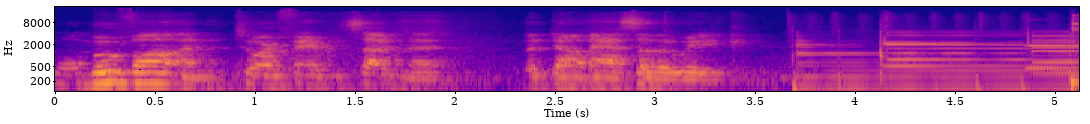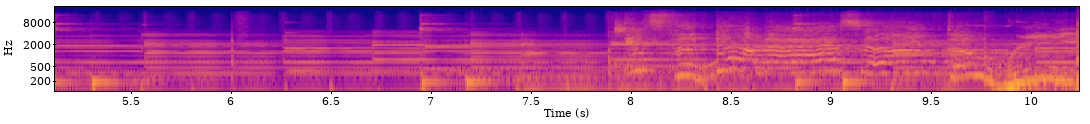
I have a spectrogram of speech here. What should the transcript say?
we'll move on to our favorite segment, the dumbass of the week. Of the week.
